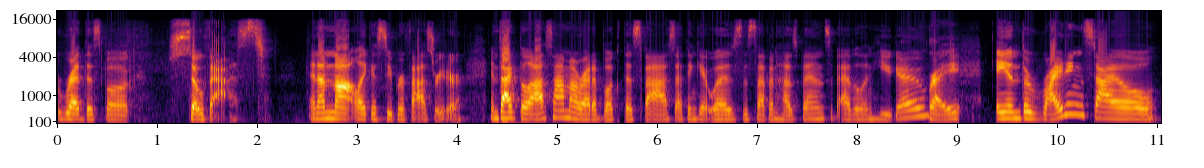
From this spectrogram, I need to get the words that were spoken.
read this book so fast. And I'm not like a super fast reader. In fact, the last time I read a book this fast, I think it was The Seven Husbands of Evelyn Hugo. Right. And the writing style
